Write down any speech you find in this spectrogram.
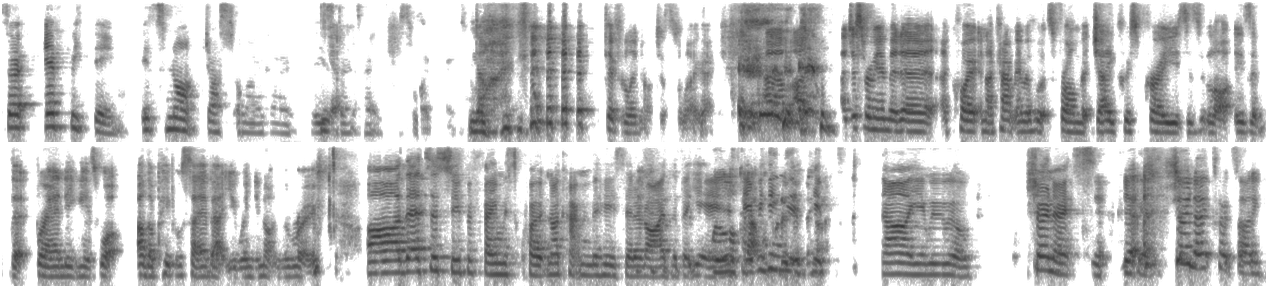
So everything. It's not just a logo. Please don't say it's just a logo. No, definitely not just a logo. Um, I, I, just remembered a, a, quote, and I can't remember who it's from, but J. Chris Pro uses a lot. Is it, that branding is what other people say about you when you're not in the room? Oh, that's a super famous quote, and I can't remember who said it either. But yeah, we'll everything that people. Oh yeah, we will. Show notes. Yeah, yeah. yeah. show notes. How exciting!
